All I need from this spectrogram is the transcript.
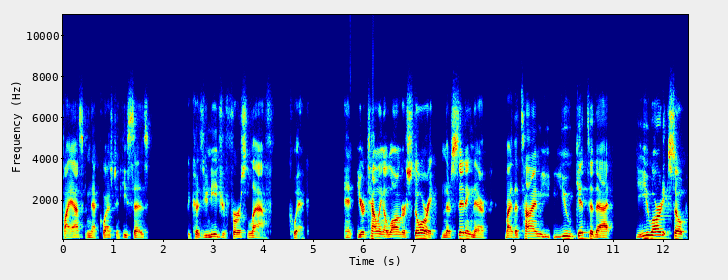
by asking that question. He says, because you need your first laugh quick. And you're telling a longer story and they're sitting there. By the time you, you get to that, you already, so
